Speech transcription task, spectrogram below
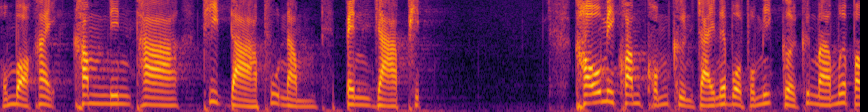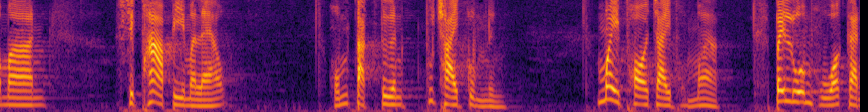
ผมบอกให้คำนินทาที่ด่าผู้นำเป็นยาพิษ เขามีความขมขื่นใจในโบสถ์ผมมีเกิดขึ้นมาเมื่อประมาณสิบห้าปีมาแล้ว ผมตักเตือนผู้ชายกลุ่มหนึ่ง ไม่พอใจผมมาก ไปรวมหัวกัน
